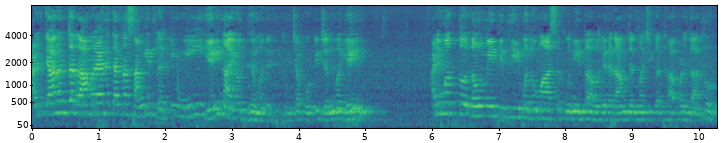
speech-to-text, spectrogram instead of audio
आणि त्यानंतर रामरायाने त्यांना सांगितलं की मी येईन अयोध्येमध्ये. तुमच्या पोटी जन्म घेईन. आणि मग तो नवमी तिथी मधुमास पुनीता वगैरे रामजन्माची कथा आपण गातो.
